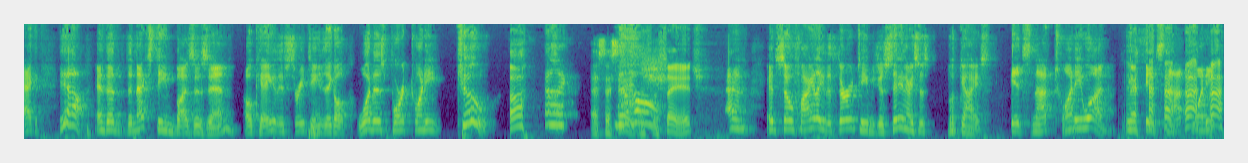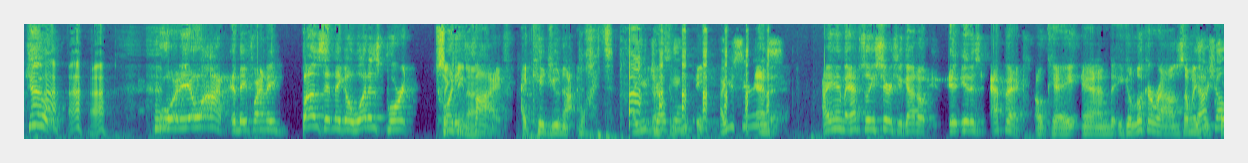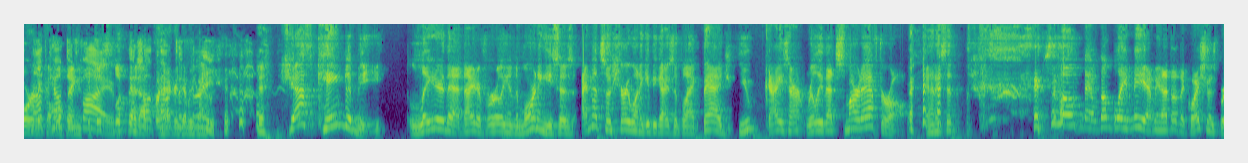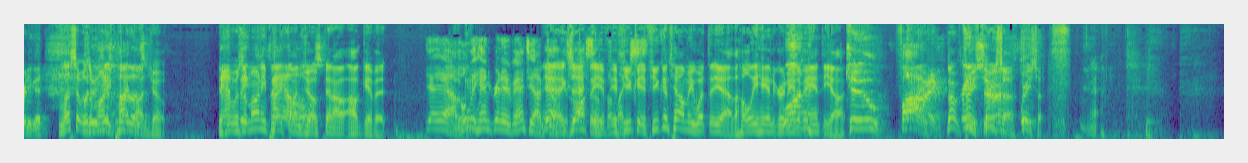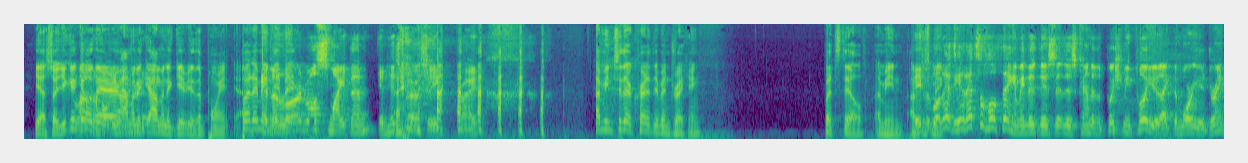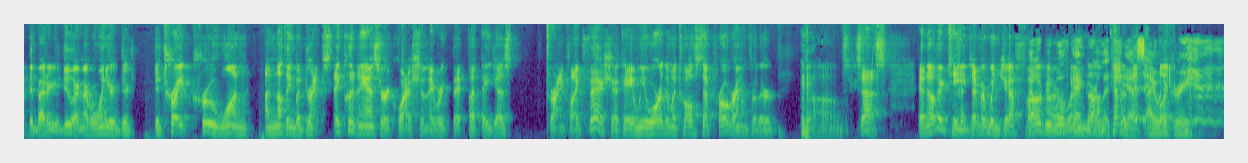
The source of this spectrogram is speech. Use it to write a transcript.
FTP. Yeah, and then the next team buzzes in. Okay, there's three teams. They go, "What is port 22?" Ah. and I'm like, SSH. no. Sage. And and so finally, the third team is just sitting there. He says, "Look, guys, it's not 21. It's not 22. what do you want?" And they finally buzz and They go, "What is port 69. 25?" I kid you not. what? Are you joking? Are you serious? And I am absolutely serious. You got to. It, it is epic. Okay, and you can look around. Somebody's Thou recorded a couple things. But just look Thou that up for count Hackers to time. Jeff came to me later that night or early in the morning. He says, I'm not so sure I want to give you guys a black badge. You guys aren't really that smart after all. And I said, I said, well, no, don't blame me. I mean, I thought the question was pretty good. Unless it was But a Monty just one Python joke. If it was a epic Monty Python joke, then I'll, I'll give it. Yeah, yeah. Okay. Holy hand grenade of Antioch. Yeah, joke is exactly. awesome, if if like, you can, if you can tell me what the yeah the holy hand grenade One, of Antioch Two, five. no three, sir. three sir three sir yeah yeah so you can go there I'm gonna. I'm gonna give you the point yeah. But I mean, And the they've been- Lord will smite them in his mercy, right? I mean, to their credit, they've been drinking. But still, I mean, I'm They- just well, making- that, yeah, that's the whole thing. I mean, there's there's kind of the push me pull you. Like the more you drink, the better you do. I remember when your De- Detroit crew won on nothing but drinks. They couldn't answer a question. They were, but they just drank like fish. Okay, and we awarded them a 12 step program for their um, success. And other teams, I remember when Jeff that would be uh, Wolfgang when, um, Gorlich. Yes, Mitnick I would played. agree.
